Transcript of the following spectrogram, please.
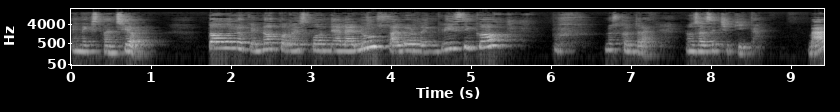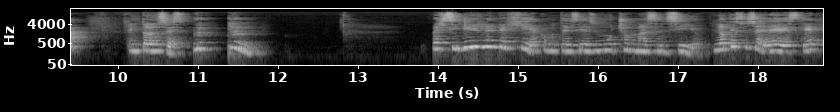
En expansión. Todo lo que no corresponde a la luz, al orden crístico, nos contrae, nos hace chiquita, ¿va? Entonces, percibir la energía, como te decía, es mucho más sencillo. Lo que sucede es que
